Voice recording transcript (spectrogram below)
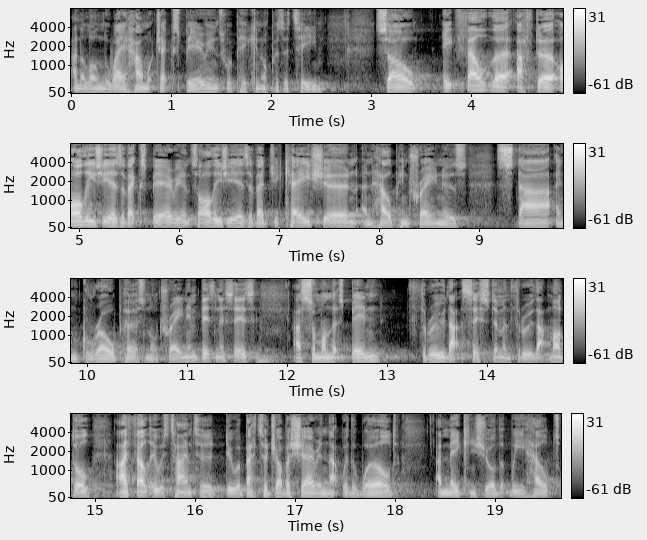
and along the way, how much experience we're picking up as a team. So it felt that after all these years of experience, all these years of education, and helping trainers start and grow personal training businesses, as someone that's been through that system and through that model, I felt it was time to do a better job of sharing that with the world and making sure that we helped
